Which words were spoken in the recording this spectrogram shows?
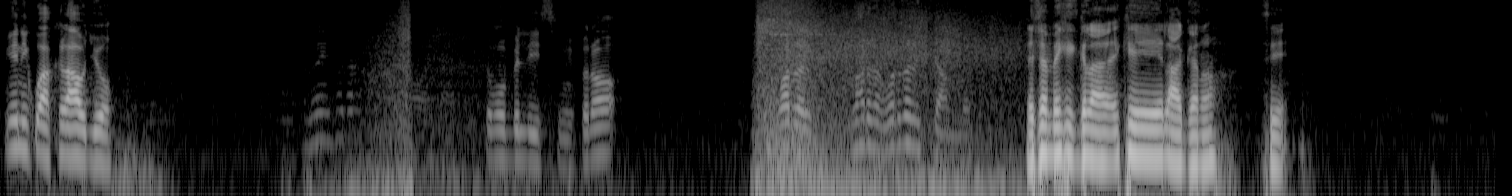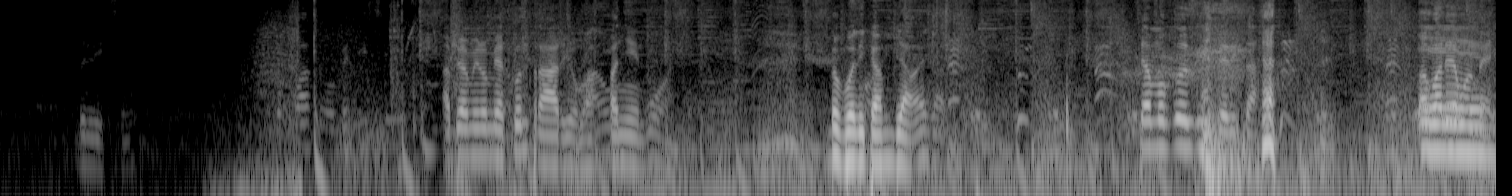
Vieni qua Claudio. Siamo bellissimi, però... Guarda, guarda, guarda le fiamme. Le fiamme che, che laggano. Sì. Bellissimi. Abbiamo i nomi al contrario, ma fa niente. Dopo li cambiamo. esatto. Siamo così in verità. Ma guardiamo il Ehm,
